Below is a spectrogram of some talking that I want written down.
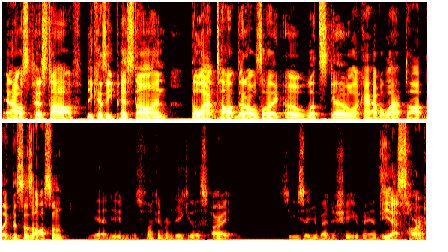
And I was pissed off because he pissed on the laptop that I was like, oh, let's go. Like I have a laptop. Like this is awesome. Yeah, dude, it's fucking ridiculous. All right. So you said you're about to shit your pants? Yes, hard.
